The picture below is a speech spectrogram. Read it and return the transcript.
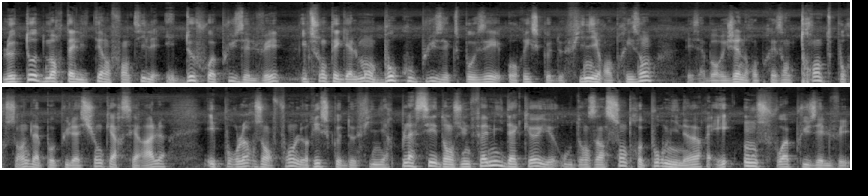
le taux de mortalité infantile est deux fois plus élevé, ils sont également beaucoup plus exposés au risque de finir en prison, les aborigènes représentent 30% de la population carcérale, et pour leurs enfants, le risque de finir placé dans une famille d'accueil ou dans un centre pour mineurs est 11 fois plus élevé.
